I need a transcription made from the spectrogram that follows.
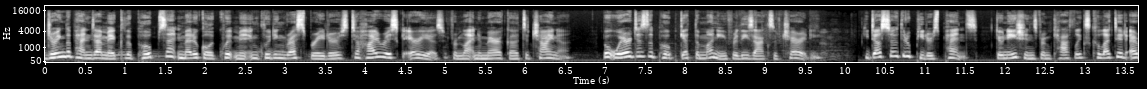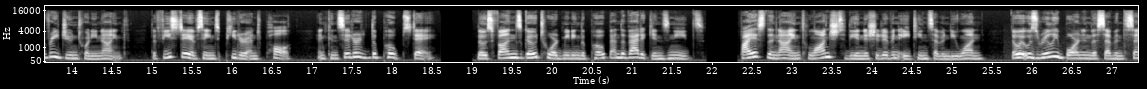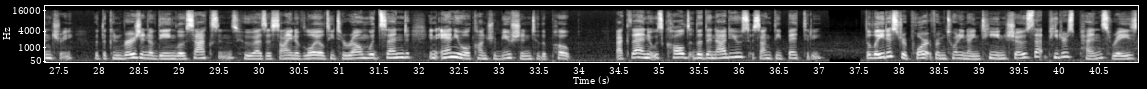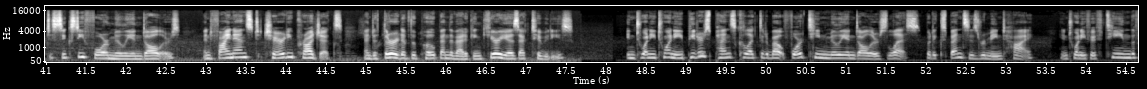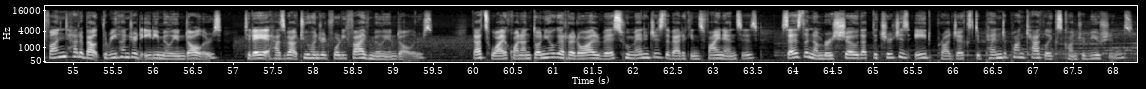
During the pandemic, the Pope sent medical equipment, including respirators, to high risk areas from Latin America to China. But where does the Pope get the money for these acts of charity? He does so through Peter's Pence, donations from Catholics collected every June 29th, the feast day of Saints Peter and Paul, and considered the Pope's Day. Those funds go toward meeting the Pope and the Vatican's needs. Pius IX launched the initiative in 1871, though it was really born in the 7th century, with the conversion of the Anglo Saxons, who, as a sign of loyalty to Rome, would send an annual contribution to the Pope. Back then, it was called the Denarius Sancti Petri. The latest report from 2019 shows that Peter's Pence raised $64 million and financed charity projects and a third of the Pope and the Vatican Curia's activities. In 2020, Peter's Pence collected about $14 million less, but expenses remained high. In 2015, the fund had about $380 million. Today, it has about $245 million. That's why Juan Antonio Guerrero Alves, who manages the Vatican's finances, says the numbers show that the Church's aid projects depend upon Catholics' contributions.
